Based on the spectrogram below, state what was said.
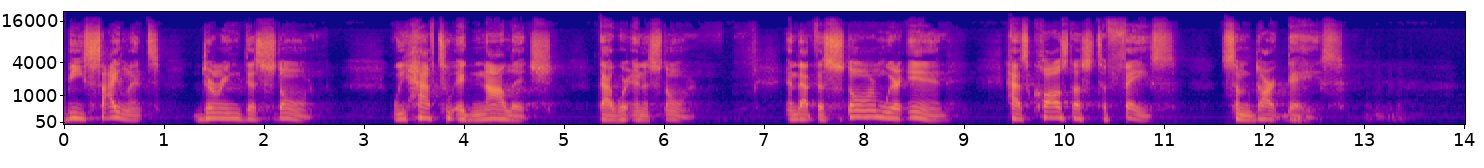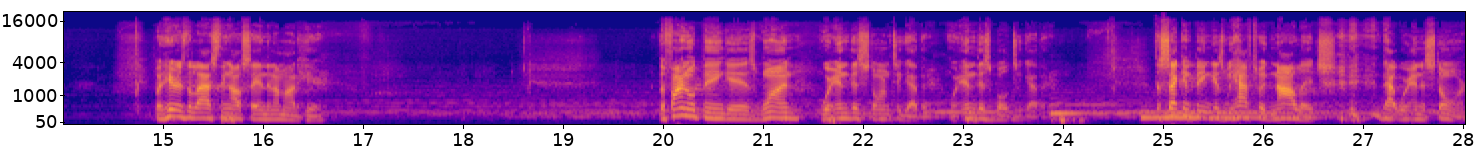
be silent during this storm. We have to acknowledge that we're in a storm and that the storm we're in has caused us to face some dark days. But here's the last thing I'll say, and then I'm out of here. The final thing is one, we're in this storm together, we're in this boat together. The second thing is we have to acknowledge that we're in a storm.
